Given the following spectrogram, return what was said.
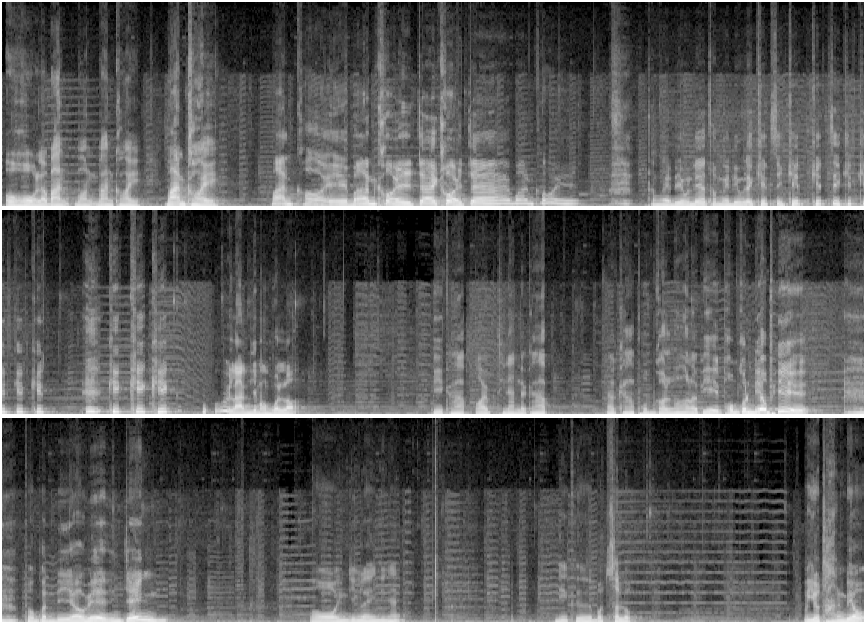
โอ้โห แล้วบ้านบ้านบ้านคอย บ้านคอย บ้านคอย บ้านคอยแจ้คอยแจ้บ้านคอยทำไงดิวเนี่ยทำไงดิวเนี่ยคิดสิคิดคิดสิคิดคิดคิดคิดคิดคิดคิดเวลานี้จะมาหัวเราะพี่ครับปล่อยที่นั่นเลยครับแล้วครับผมขอร้องแล้วพี่ ผมคนเดียวพี่ ผมคนเดียวพี่จริง ๆ โอ้จริง ๆ เลยจริงๆฮะนี่คือบทสรุปมีอยู่ทางเดียว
